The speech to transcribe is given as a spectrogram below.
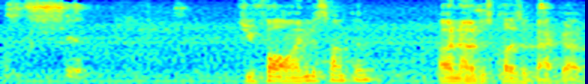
Oh, shit. Did you fall into something? Oh no, just close it back up.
